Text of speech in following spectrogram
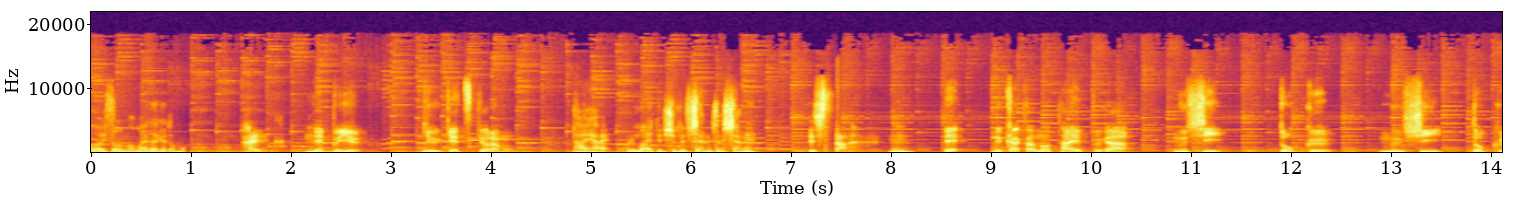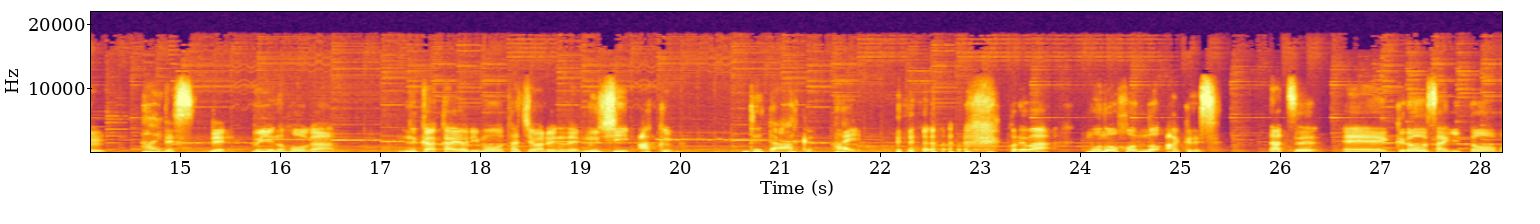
かわいそうな名前だけども。はい。うんで、ブユ、吸血キョラモンはいはい。これ前と一緒でしたね、確かね。でした。うん。で、ぬかかのタイプが、虫、毒、虫、毒はい。です。で、ブユの方が、ぬかかよりも立ち悪いので、虫、悪。出た悪。はい。これはモノホンの悪です。2つ、えー、クロウサギと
